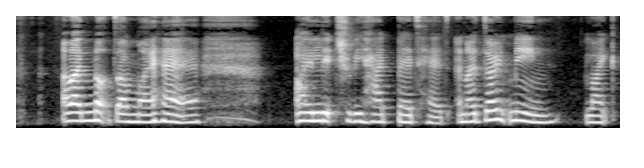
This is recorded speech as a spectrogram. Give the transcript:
and I'd not done my hair. I literally had bedhead. And I don't mean like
